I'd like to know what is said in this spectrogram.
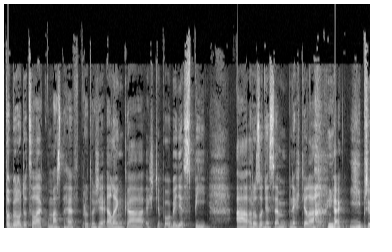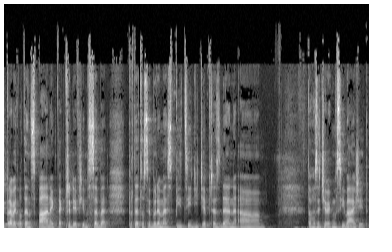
to bylo docela jako must have, protože Elenka ještě po obědě spí a rozhodně jsem nechtěla jak jí připravit o ten spánek, tak především sebe, protože to si budeme spící dítě přes den a toho se člověk musí vážit.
